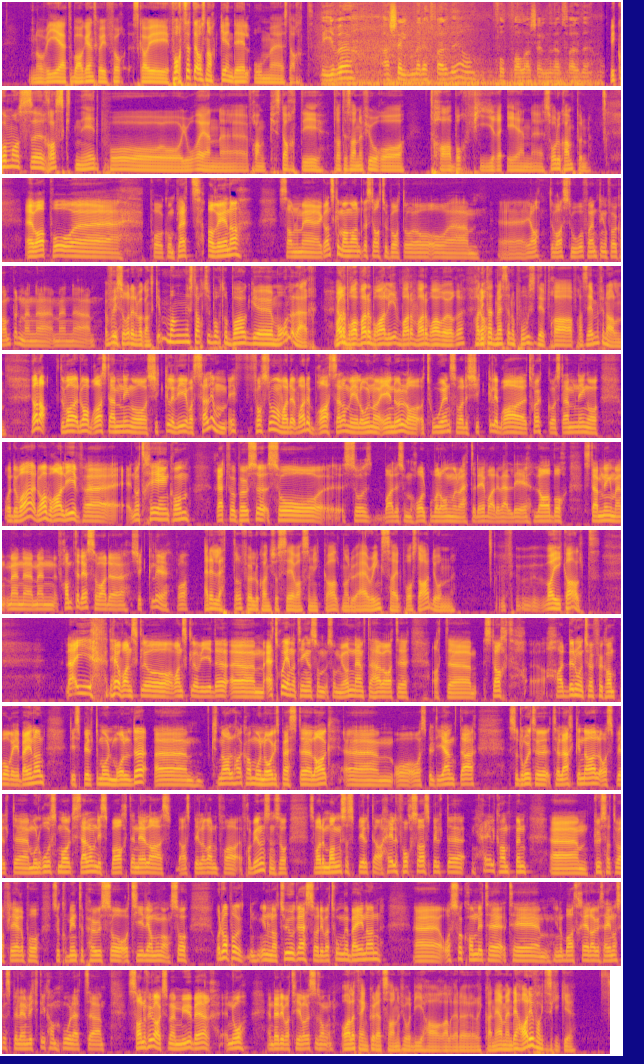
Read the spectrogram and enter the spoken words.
Når vi er tilbake igjen, skal vi, for, skal vi fortsette å snakke en del om eh, Start. Livet er sjelden rettferdig, og fotball er sjelden rettferdig. Vi kommer oss eh, raskt ned på jorda igjen, eh, Frank. Start i dra til Sandefjord og taper 4-1. Eh, Så du kampen? Jeg var på, på Komplett Arena sammen med ganske mange andre Start-supportere. Og, og ja, det var store forventninger før kampen, men, eh, men eh, Ja, for Vi så det, det var ganske mange Start-supportere bak eh, målet der. Var, Ja. det bra, var det bra liv? Var det, var det bra røre? Har de Ja. tatt med seg noe positivt fra, fra semifinalen? Ja da, det var, det var bra stemning og skikkelig liv. Og selv om i første gang var det, var det bra, selv om vi lå under 1-0 og og 2-1, så var det skikkelig bra trøkk og stemning. Og, og det, var, det var bra liv. Eh, når 3-1 kom rett før pause, så, så var det som hull på ballongen, og etter det var det veldig laber stemning. Men, men, eh, men fram til det så var det skikkelig bra. Er det lettere, føler du kanskje, å se hva som gikk galt når du er ringside på stadion? Hva gikk galt? Nei, det er jo vanskelig å, vanskelig å vite. Um, jeg tror en av tingene som, som John nevnte her, var at, at uh, Start hadde noen tøffe kamper i beina. De spilte mot Molde. Um, knallhard kamp mot Norges beste lag, um, og, og spilte jevnt der. Så dro de til, til Lerkendal og spilte mot Rosenborg. Selv om de sparte en del av, av spillerne fra, fra begynnelsen, så, så var det mange som spilte. Hele forsvaret spilte hele kampen. Um, pluss at det var flere på, som kom inn til pause og, og tidlig omgang. Så, og det var på you naturgress, og de var tunge beina. Uh, og så kom de til, til you know, bare tre dager senere skal spille en viktig kamp mot et uh, Sandefjord-lag som er mye bedre nå enn det de var tidligere i sesongen. Og alle tenker jo det at Sandefjord de har allerede rykka ned, men det har de jo faktisk ikke.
